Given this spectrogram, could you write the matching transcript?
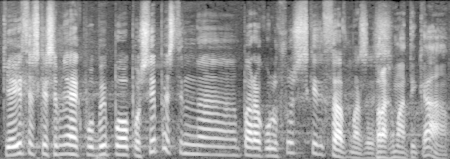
Και ήρθες και σε μια εκπομπή που, όπως είπες, την α, παρακολουθούσες και τη θαύμαζες. Πραγματικά.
